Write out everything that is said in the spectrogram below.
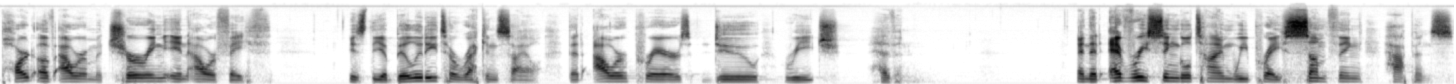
part of our maturing in our faith is the ability to reconcile that our prayers do reach heaven. And that every single time we pray, something happens.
